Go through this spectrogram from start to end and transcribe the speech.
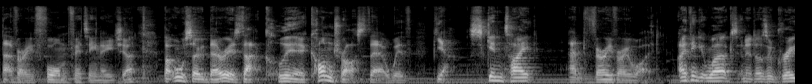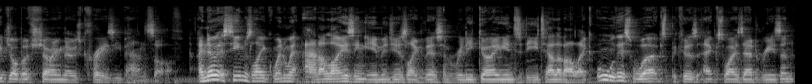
that very form-fitting nature. But also there is that clear contrast there with, yeah, skin tight and very, very wide. I think it works and it does a great job of showing those crazy pants off. I know it seems like when we're analyzing images like this and really going into detail about like, oh, this works because XYZ reason,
